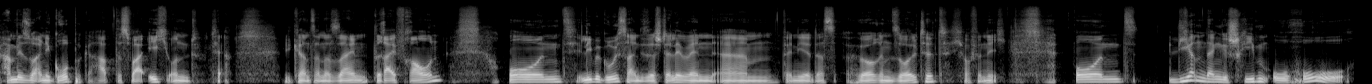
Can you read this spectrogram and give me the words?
haben wir so eine Gruppe gehabt. Das war ich und, ja, wie kann es anders sein, drei Frauen. Und liebe Grüße an dieser Stelle, wenn, ähm, wenn ihr das hören solltet. Ich hoffe nicht. Und die haben dann geschrieben, oho,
